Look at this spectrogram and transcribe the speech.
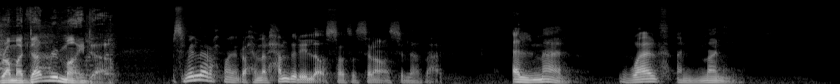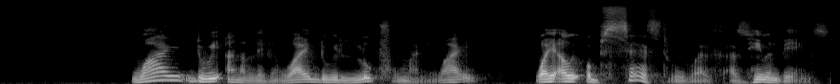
Ramadan reminder. بسم الله الرحمن الرحيم الحمد لله والصلاة والسلام على رسول الله بعد المال wealth and money why do we earn a living why do we look for money why why are we obsessed with wealth as human beings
